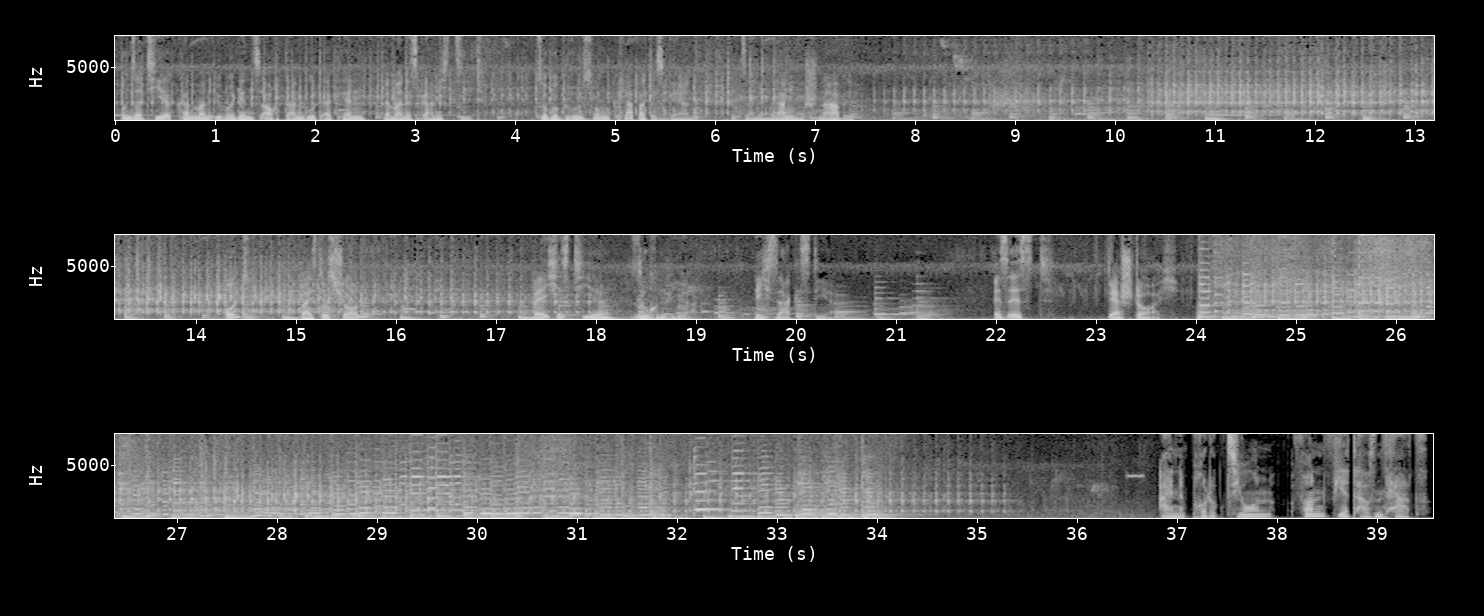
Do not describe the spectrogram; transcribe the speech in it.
Unser Tier kann man übrigens auch dann gut erkennen, wenn man es gar nicht sieht. Zur Begrüßung klappert es gern mit seinem langen Schnabel. Und, weißt du es schon? Welches Tier suchen wir? Ich sag es dir. Es ist der Storch. Eine Produktion von 4000 Hertz.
